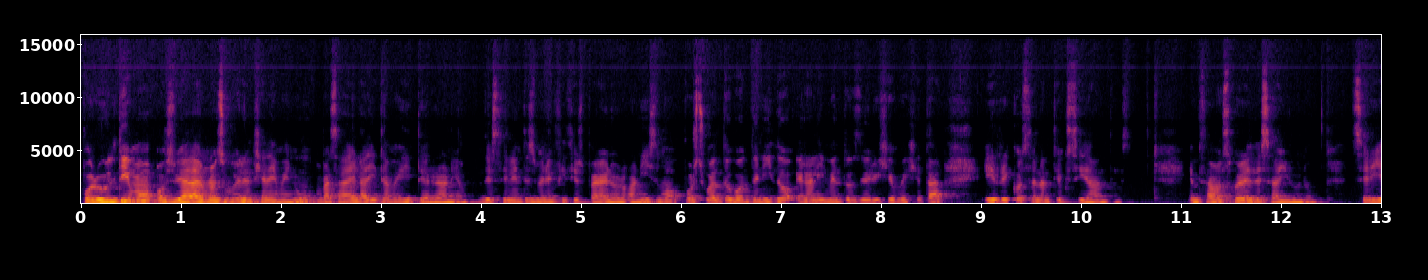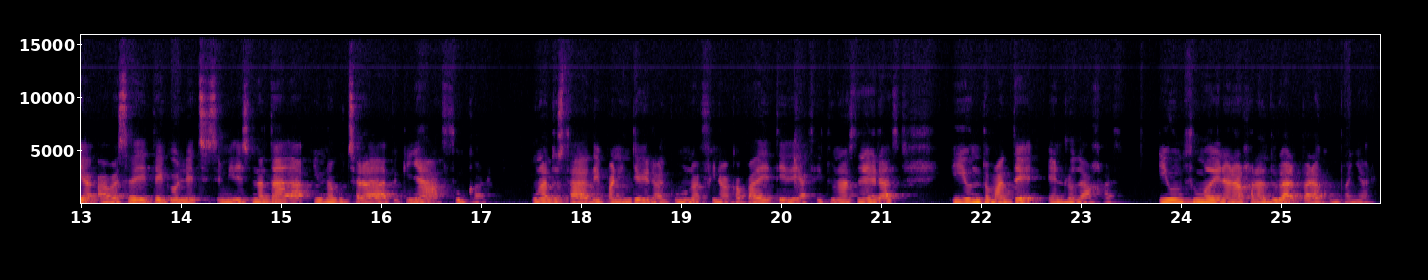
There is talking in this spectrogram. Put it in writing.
Por último, os voy a dar una sugerencia de menú basada en la dieta mediterránea, de excelentes beneficios para el organismo por su alto contenido en alimentos de origen vegetal y ricos en antioxidantes. Empezamos por el desayuno. Sería a base de té con leche semidesnatada y una cucharada pequeña de azúcar. Una tostada de pan integral con una fina capa de té de aceitunas negras y un tomate en rodajas. Y un zumo de naranja natural para acompañar.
